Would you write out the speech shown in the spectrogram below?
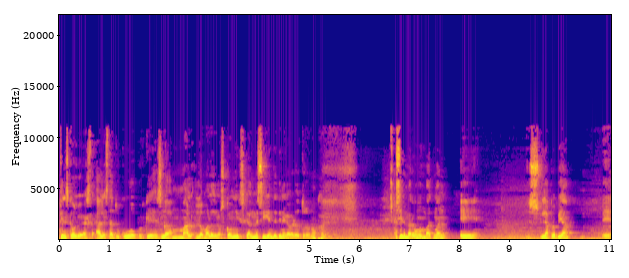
Tienes que volver al statu quo porque es lo malo, lo malo de los cómics, que al mes siguiente tiene que haber otro, ¿no? Sin embargo, con Batman, eh, la propia eh,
